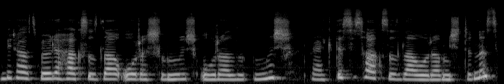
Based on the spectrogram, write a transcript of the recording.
Biraz böyle haksızlığa uğraşılmış, uğralmış. Belki de siz haksızlığa uğramıştınız.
